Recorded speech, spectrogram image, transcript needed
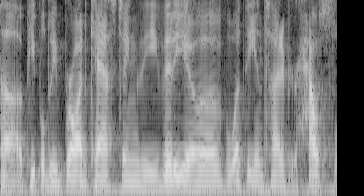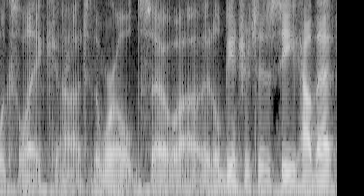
uh, people to be broadcasting the video of what the inside of your house looks like uh, to the world. So uh, it'll be interesting to see how that,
